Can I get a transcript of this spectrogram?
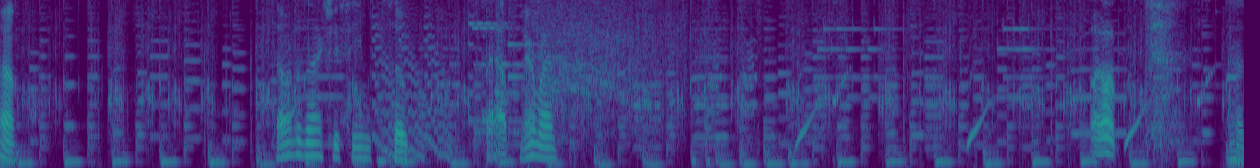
Oh, That one doesn't actually seem so bad. Never mind. Oh, I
